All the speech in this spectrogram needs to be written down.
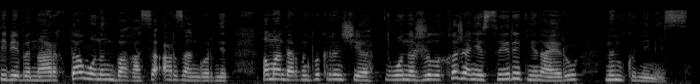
Себебі нарықта оның бағасы арзан көрінеді. Мамандардың пікірінше, оны жылқы және сиыр етінен айыру мүмкін емес.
